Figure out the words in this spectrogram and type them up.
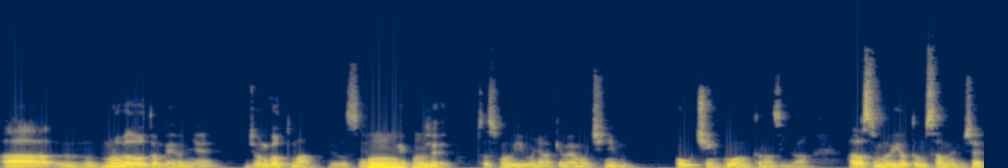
a mluvil o tom i hodně John Gottman, že vlastně mm, jako, mm. že zase mluví o nějakém emočním coachingu, on to nazývá, a vlastně mluví o tom samém, že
